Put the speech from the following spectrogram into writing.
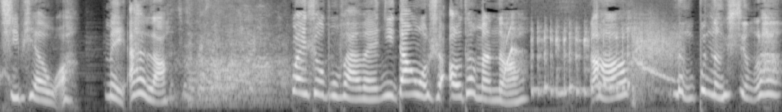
欺骗我，美爱了！怪兽不发威，你当我是奥特曼呢？啊，能不能行了？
